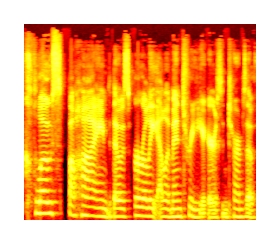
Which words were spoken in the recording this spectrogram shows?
close behind those early elementary years in terms of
